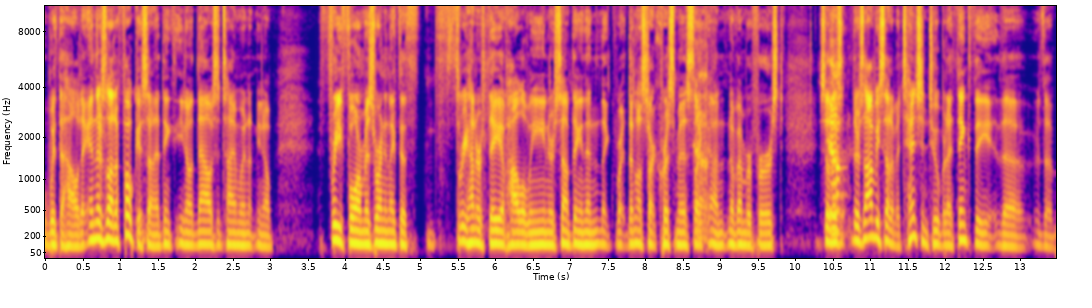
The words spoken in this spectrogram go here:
with the holiday, and there's a lot of focus on. It. I think you know now is the time when you know Freeform is running like the 300th day of Halloween or something, and then like right, then it'll start Christmas like yeah. on November 1st. So there's there's obviously a lot of attention to, it, but I think the the the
